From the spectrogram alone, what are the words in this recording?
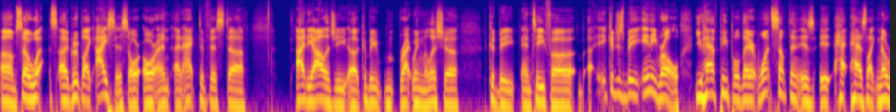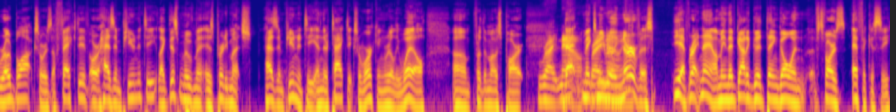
Um. So what a group like ISIS or or an an activist uh, ideology uh, could be right wing militia. Could be Antifa. uh, It could just be any role. You have people there. Once something is it ha- has like no roadblocks or is effective or has impunity, like this movement is pretty much has impunity and their tactics are working really well um, for the most part. Right now. that makes Right me really now, yeah. nervous. Yeah, right now. I mean, they've got a good thing going as far as efficacy,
